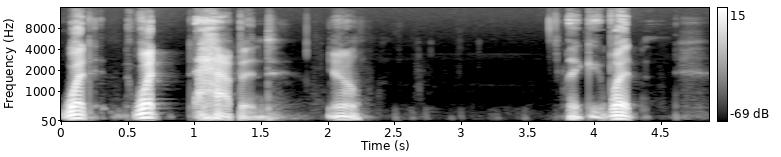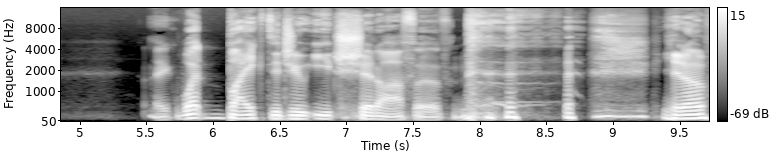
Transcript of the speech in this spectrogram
what what happened, you know? Like what like what bike did you eat shit off of? you know?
